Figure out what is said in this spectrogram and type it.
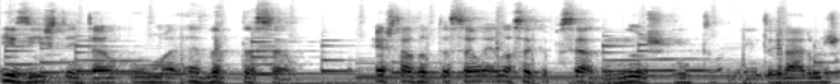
existe então uma adaptação. Esta adaptação é a nossa capacidade de nos integrarmos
